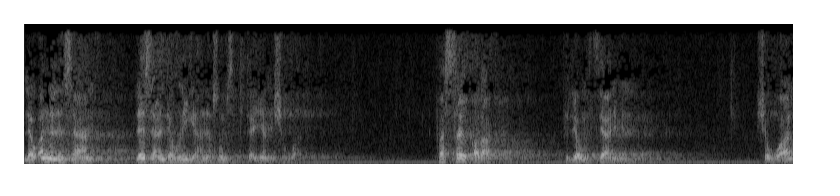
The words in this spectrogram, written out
لو أن الإنسان ليس عنده نية أن يصوم ستة أيام من شوال فاستيقظ في اليوم الثاني من شوال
